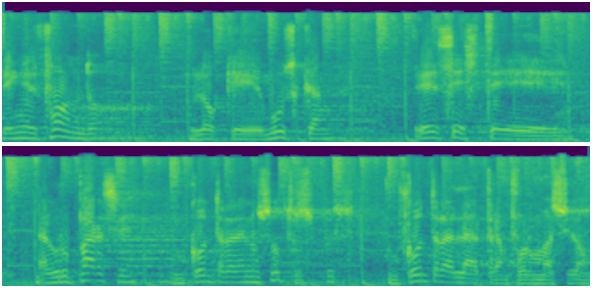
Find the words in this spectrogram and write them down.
en el fondo lo que buscan es este agruparse en contra de nosotros, pues, en contra de la transformación.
